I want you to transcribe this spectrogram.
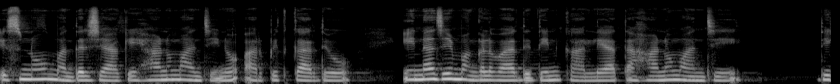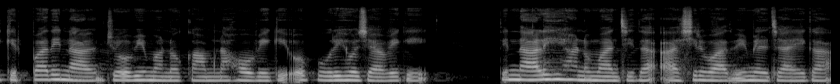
ਇਸ ਨੂੰ ਮੰਦਰ ਜਾ ਕੇ ਹਨੂਮਾਨ ਜੀ ਨੂੰ ਅਰਪਿਤ ਕਰ ਦਿਓ। ਇਹਨਾਂ ਜੇ ਮੰਗਲਵਾਰ ਦੇ ਦਿਨ ਕਰ ਲਿਆ ਤਾਂ ਹਨੂਮਾਨ ਜੀ ਦੀ ਕਿਰਪਾ ਦੇ ਨਾਲ ਜੋ ਵੀ ਮਨੋਕਾਮਨਾ ਹੋਵੇਗੀ, ਉਹ ਪੂਰੀ ਹੋ ਜਾਵੇਗੀ ਤੇ ਨਾਲ ਹੀ ਹਨੂਮਾਨ ਜੀ ਦਾ ਆਸ਼ੀਰਵਾਦ ਵੀ ਮਿਲ ਜਾਏਗਾ।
